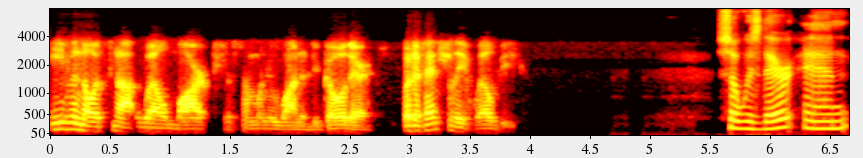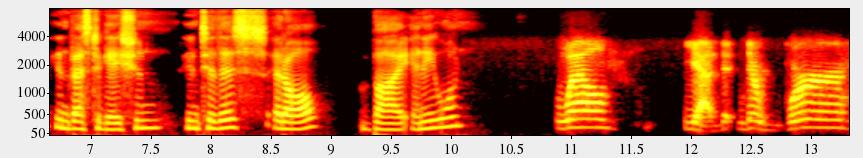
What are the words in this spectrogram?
even though it's not well marked for someone who wanted to go there. But eventually it will be. So, was there an investigation into this at all by anyone? Well, yeah, th- there were,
